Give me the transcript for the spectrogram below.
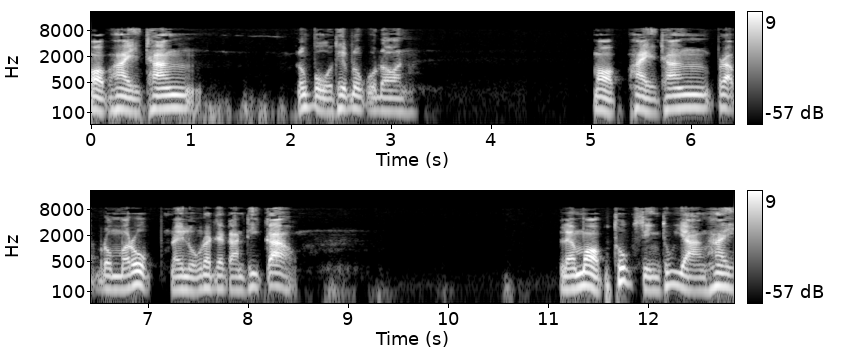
มอบให้ทั้งหลวงปู่เทพโลกอุดร มอบให้ทั้งพระบรมรูปในหลวงรัชกาลที่เก้าแล้วมอบทุกสิ่งทุกอย่างให้น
